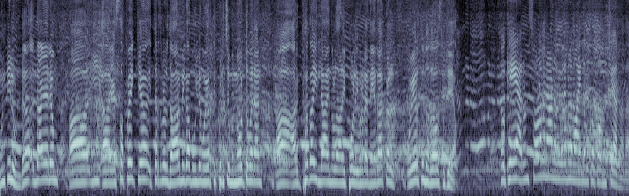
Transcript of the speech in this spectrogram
മുന്നിലുണ്ട്. എന്തായാലും ഈ എസ് എഫ് ഐക്ക് ഇത്തരത്തിലൊരു ധാർമ്മിക മൂല്യം ഉയർത്തിപ്പിടിച്ച് മുന്നോട്ട് വരാൻ അർഹതയില്ല എന്നുള്ളതാണ് ഇപ്പോൾ ഇവരുടെ നേതാക്കൾ ഉയർത്തുന്നത്. സുജയ. ഓക്കെ അരുൺ സോളമനാണ് വിവരങ്ങളുമായി നമുക്കൊപ്പം ചേർന്നത്.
